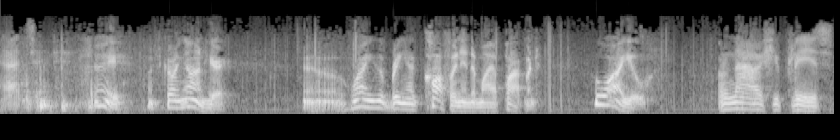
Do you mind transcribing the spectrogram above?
That's it. Hey, what's going on here? Uh, why are you bringing a coffin into my apartment? Who are you? Well, now, if you please,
